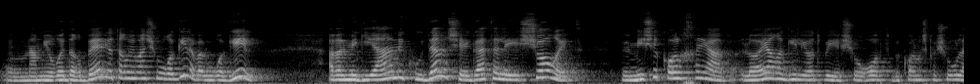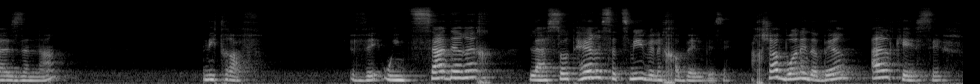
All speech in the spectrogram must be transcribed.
הוא אמנם יורד הרבה יותר ממה שהוא רגיל, אבל הוא רגיל. אבל מגיעה הנקודה שהגעת לישורת, ומי שכל חייו לא היה רגיל להיות בישורות בכל מה שקשור להזנה, נטרף. והוא ימצא דרך לעשות הרס עצמי ולחבל בזה. עכשיו בואו נדבר על כסף.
